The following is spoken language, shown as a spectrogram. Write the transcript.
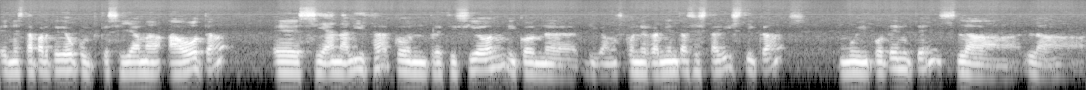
en esta parte de Occult que se llama AOTA eh, se analiza con precisión y con, uh, digamos, con herramientas estadísticas muy potentes la, la,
